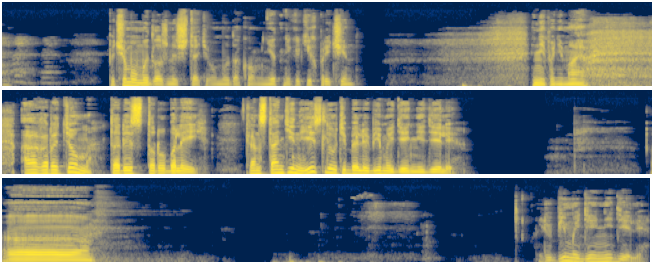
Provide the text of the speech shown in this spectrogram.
Почему мы должны считать его мудаком? Нет никаких причин. Не понимаю. Артем, 300 рублей. Константин, есть ли у тебя любимый день недели? Любимый день недели.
